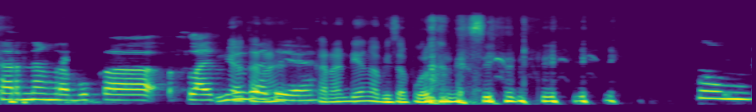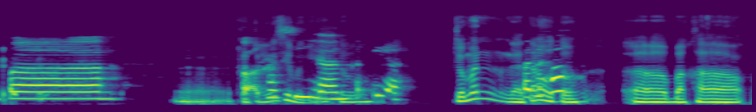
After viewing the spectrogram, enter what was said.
Karena nggak buka flight iya, juga karena, tuh ya. Karena dia nggak bisa pulang ke sini. Sumpah. Uh, Kok kasihan, tapi ya. Cuman nggak tahu tuh uh, bakal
